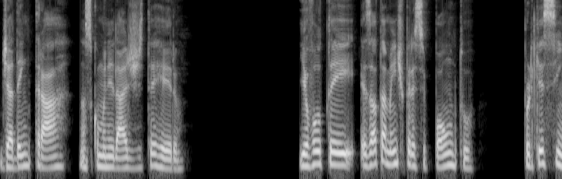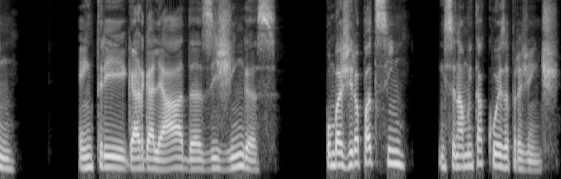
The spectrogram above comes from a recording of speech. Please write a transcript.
de adentrar nas comunidades de terreiro. E eu voltei exatamente para esse ponto porque, sim, entre gargalhadas e gingas, Pombagira pode sim ensinar muita coisa pra gente.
